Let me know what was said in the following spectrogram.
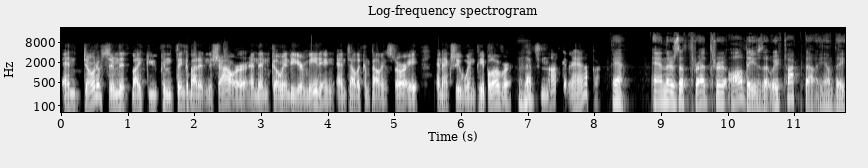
and don't assume that like you can think about it in the shower and then go into your meeting and tell a compelling story and actually win people over. Mm-hmm. That's not going to happen. Yeah. And there's a thread through all these that we've talked about, you know, the,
